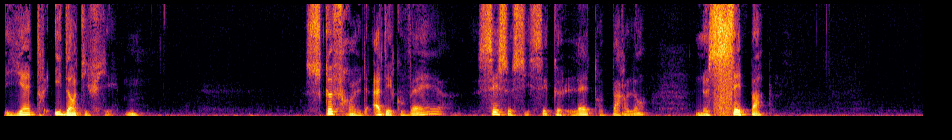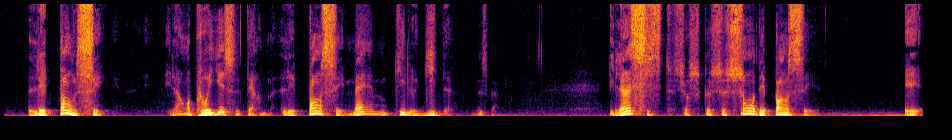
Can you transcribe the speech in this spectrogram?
y être identifié. Ce que Freud a découvert, c'est ceci, c'est que l'être parlant ne sait pas les pensées, il a employé ce terme, les pensées même qui le guident, n'est-ce pas? Il insiste sur ce que ce sont des pensées. Et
